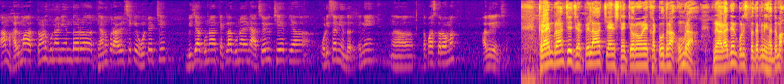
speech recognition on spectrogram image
આમ હાલમાં આ ત્રણ ગુનાની અંદર ધ્યાન ઉપર આવેલ છે કે વોન્ટેડ છે, બીજા ગુના, કેટલા ગુના એને આચરેલ છે ત્યાં ઓડિશાની અંદર એની તપાસ કરવામાં આવી રહી છે. ક્રાઇમ બ્રાન્ચે ઝડપેલા ચેન સ્નેચરોને ખટોદરા, ઉમરા અને અડાજણ પોલીસ પથકની હદમાં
